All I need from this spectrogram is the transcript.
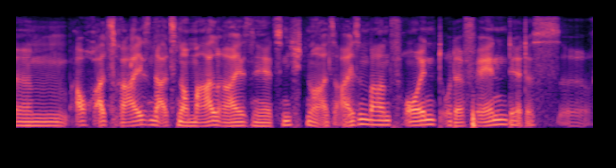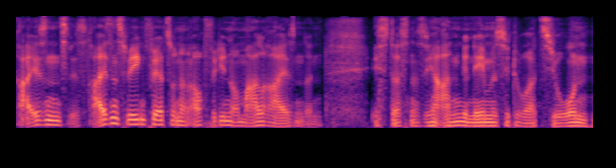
ähm, auch als Reisender, als Normalreisender, jetzt nicht nur als Eisenbahnfreund oder Fan, der des äh, Reisens, des Reisens wegen fährt, sondern auch für die Normalreisenden ist das eine sehr angenehme Situation.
